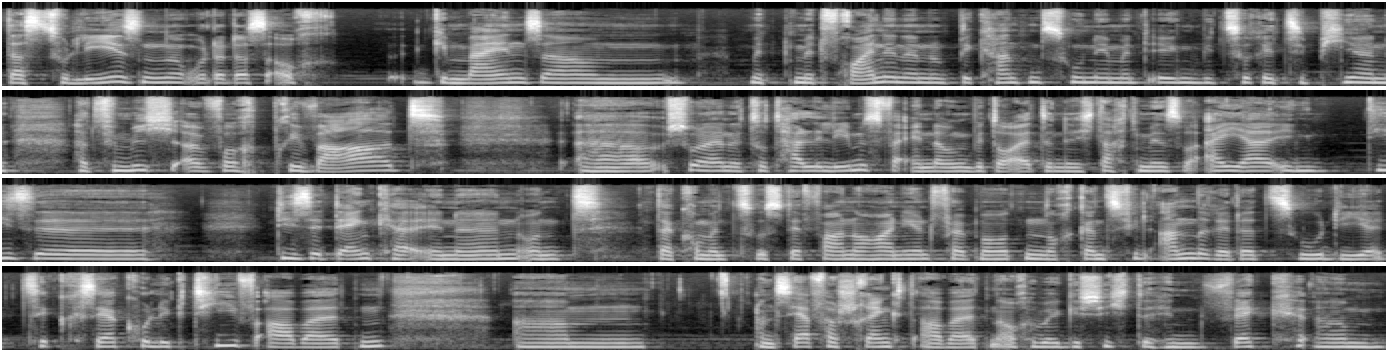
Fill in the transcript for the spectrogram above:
das zu lesen oder das auch gemeinsam mit, mit Freundinnen und Bekannten zunehmend irgendwie zu rezipieren, hat für mich einfach privat äh, schon eine totale Lebensveränderung bedeutet. Und ich dachte mir so, ah ja, diese, diese DenkerInnen und da kommen zu Stefano Horny und Fred Moten noch ganz viel andere dazu, die sehr kollektiv arbeiten ähm, und sehr verschränkt arbeiten, auch über Geschichte hinweg ähm,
